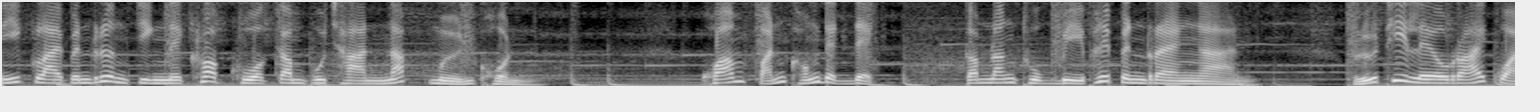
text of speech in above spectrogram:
นี้กลายเป็นเรื่องจริงในครอบครัวกัมพูชานับหมื่นคน ความฝันของเด็กๆกำลังถูกบีบให้เป็นแรงงาน หรือที่เลวร้ายกว่า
